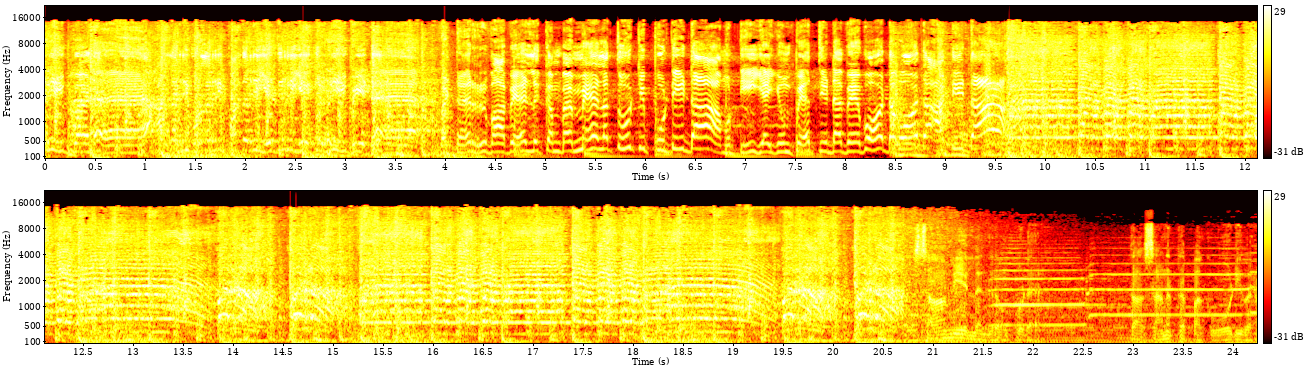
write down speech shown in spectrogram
வருது பட அலறி உளறி பதறி எதிரி எதிரி விட. பெட்டருவா வேலு கம்ப மேல தூக்கி புட்டிடா. முட்டியையும் பேத்திடவே ஓட ஓட அட்டிடா சாமி இல்லைங்கிறவ கூட தான் சனத்தை பார்க்க ஓடி வர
